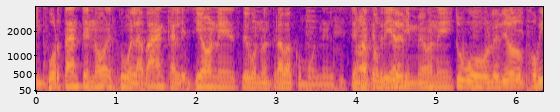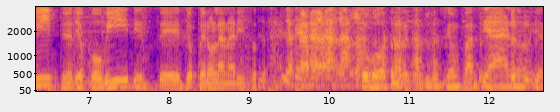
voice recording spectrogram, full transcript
importante, ¿no? Estuvo en la banca, lesiones, luego no entraba como en el sistema Ah, que traía le- Simeone. Tuvo, le dio COVID. Le dio COVID, este, se operó la nariz, otra- tuvo otra reconstrucción facial, ¿no? Ya,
